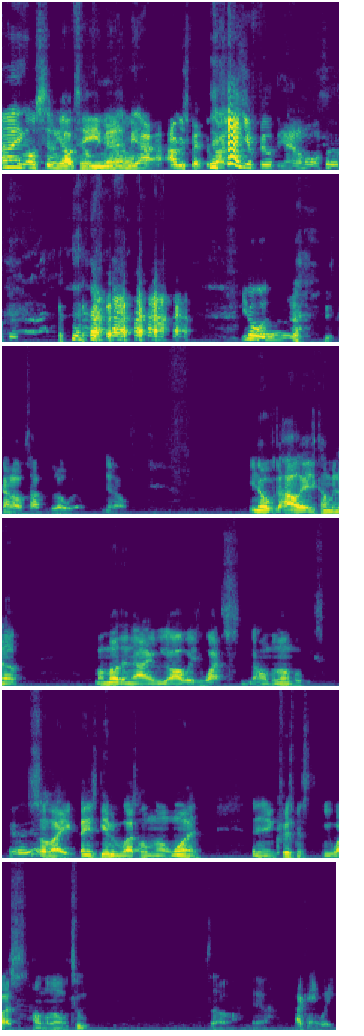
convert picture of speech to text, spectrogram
I ain't gonna sit on y'all team, man. I mean, I, I respect the Rockets. you filthy animal. you know what? This kind of off topic, but oh well. You know, you know, with the holidays coming up, my mother and I, we always watch the Home Alone movies. Yeah, yeah. So like Thanksgiving, we watch Home Alone one, and then Christmas we watch Home Alone two. So yeah, I can't wait.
